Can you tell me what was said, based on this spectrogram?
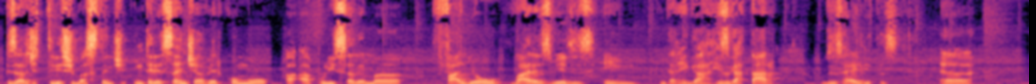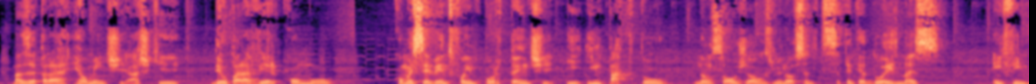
apesar de triste, bastante interessante a ver como a, a polícia alemã falhou várias vezes em tentar resgatar os israelitas, uh, mas é para realmente, acho que deu para ver como, como esse evento foi importante e impactou não só os jogos de 1972, mas, enfim,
